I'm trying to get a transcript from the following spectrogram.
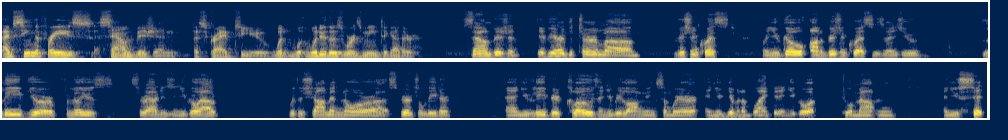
I've seen the phrase sound vision ascribed to you. What, what, what do those words mean together? Sound vision. Have you heard the term uh, vision quest? when you go on a vision quest is when you leave your familiar surroundings and you go out with a shaman or a spiritual leader and you leave your clothes and your belongings somewhere and you're given a blanket and you go up to a mountain and you sit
